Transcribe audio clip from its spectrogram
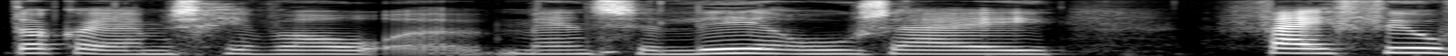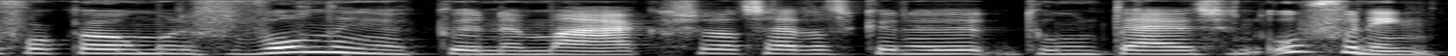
dan kan jij misschien wel mensen leren hoe zij vijf veel voorkomende verwondingen kunnen maken, zodat zij dat kunnen doen tijdens een oefening.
